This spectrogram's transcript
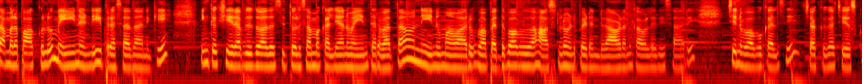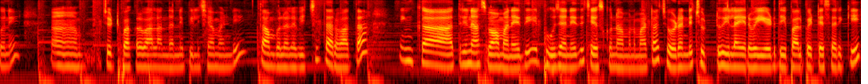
తమలపాకులు మెయిన్ అండి ఈ ప్రసాదానికి. ఇంకా క్షీరాబ్ది ద్వాదశి తులసమ్మ కళ్యాణం అయిన తర్వాత నేను మా వారు మా పెద్ద బాబు హాస్టల్లో ఉండిపోయాడండి. రావడానికి అవ్వలేదు ఈసారి. చిన్న బాబు కలిసి చక్కగా చేసుకొని చుట్టుపక్కల వాళ్ళందరినీ పిలిచామండి. తాంబూలాలు ఇచ్చి తర్వాత ఇంకా త్రినాస్వామి అనేది పూజ అనేది చేసుకున్నాం అనమాట చూడండి చుట్టూ ఇలా ఇరవై ఏడు దీపాలు పెట్టేసరికి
